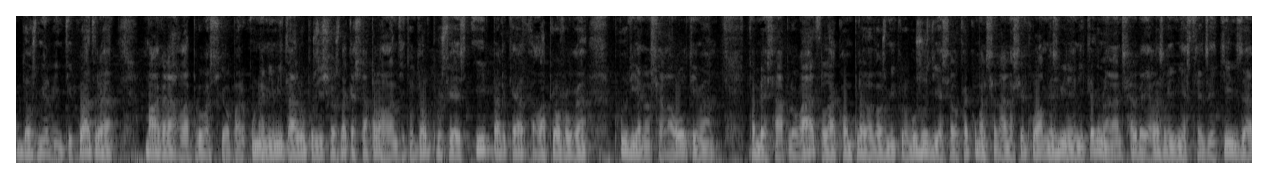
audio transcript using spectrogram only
2024. Malgrat l'aprovació per unanimitat, l'oposició es va queixar per la lentitud del procés i perquè la pròrroga podria no ser la última. També s'ha aprovat la compra de dos microbusos dièsel que començaran a circular el mes vinent i que donaran servei a les línies 13 i 15.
